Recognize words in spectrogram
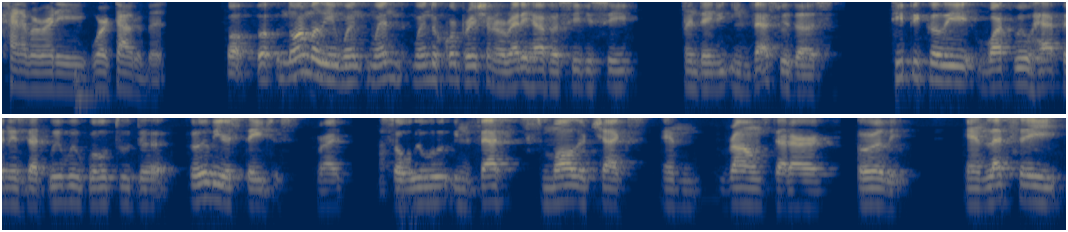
kind of already worked out a bit? Well, well normally when when when the corporation already have a CVC and they invest with us, typically what will happen is that we will go to the earlier stages, right? So we will invest smaller checks and rounds that are early. And let's say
